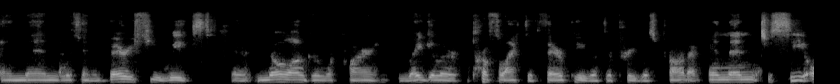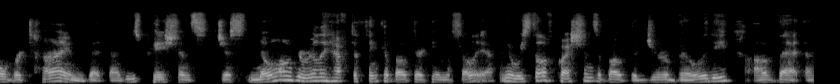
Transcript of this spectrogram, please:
and then within very few weeks, they're no longer requiring regular prophylactic therapy with their previous product. And then to see over time that uh, these patients just no longer really have to think about their hemophilia. You know, we still have questions about the durability of that uh,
